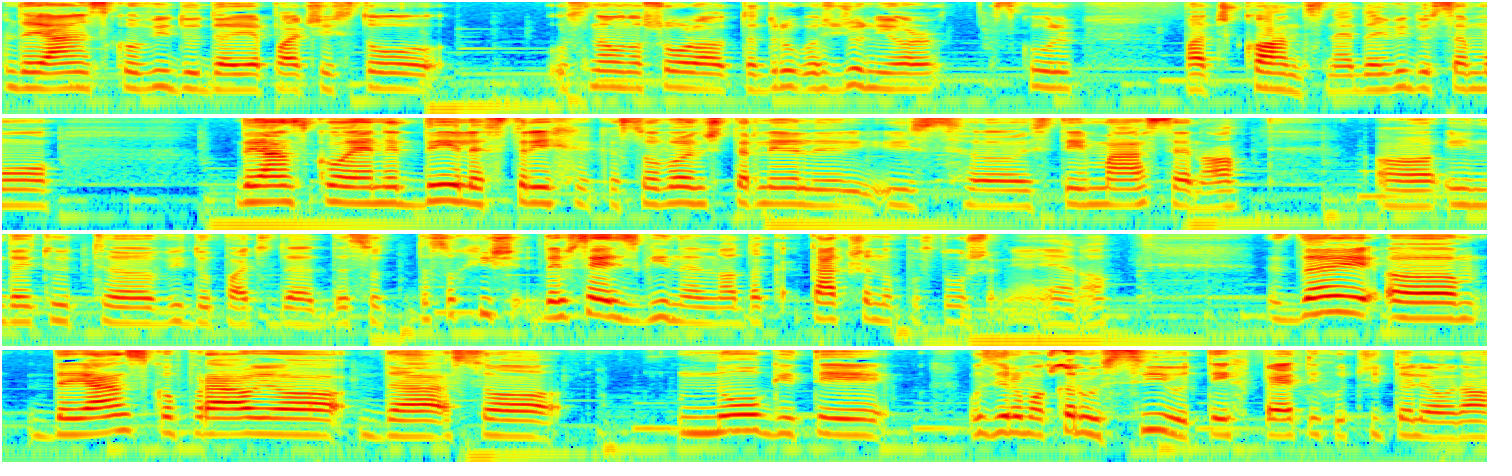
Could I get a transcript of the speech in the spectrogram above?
dejansko videl, da je pač iz to osnovno šolo, ta drugo, junior school, pač konc, ne? da je videl samo dejansko ene dele strehe, ki so ven štrleli iz, iz te mase. No? Uh, in da je tudi uh, videl, pač, da, da, so, da, so hiše, da je vse izginilo, no, kakšno opustošenje je. No. Zdaj um, dejansko pravijo, da so mnogi te, oziroma kar vsi od teh petih učiteljev, no,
